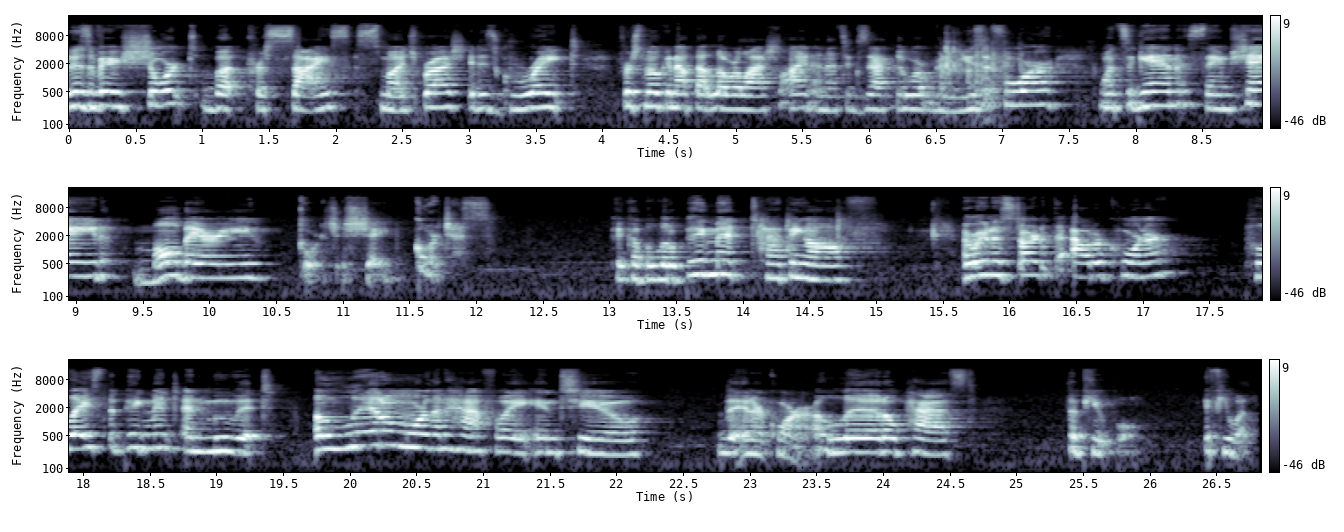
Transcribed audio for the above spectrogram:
It is a very short but precise smudge brush. It is great for smoking out that lower lash line, and that's exactly what we're gonna use it for. Once again, same shade, mulberry, gorgeous shade, gorgeous. Pick up a little pigment, tapping off and we're gonna start at the outer corner, place the pigment and move it a little more than halfway into the inner corner, a little past the pupil, if you will.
